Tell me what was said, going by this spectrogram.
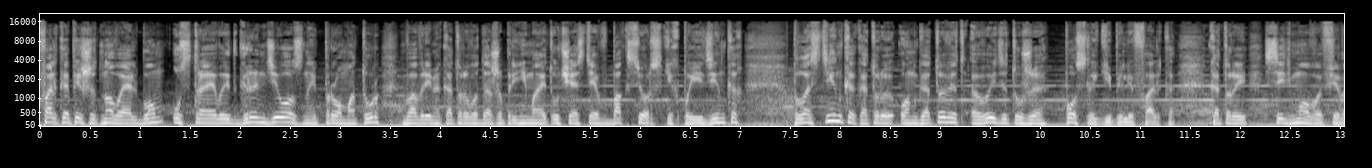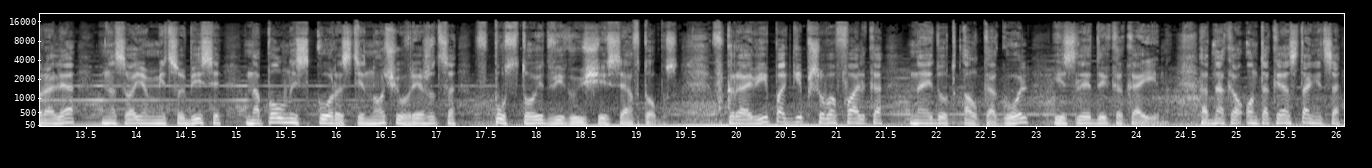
Фалька пишет новый альбом, устраивает грандиозный промо-тур, во время которого даже принимает участие в боксерских поединках. Пластинка, которую он готовит, выйдет уже после гибели Фалька, который 7 февраля на своем Митсубиси на полной скорости ночью врежется в пустой двигающийся автобус. В крови погибшего Фалька найдут алкоголь и следы кокаина. Однако он так и останется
